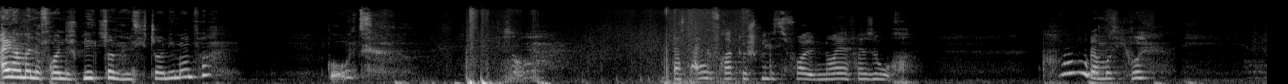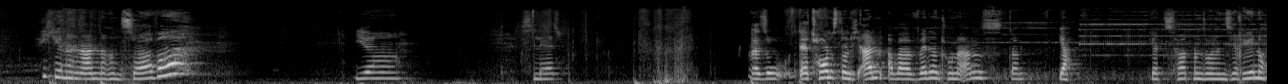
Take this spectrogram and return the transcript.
einer meiner Freunde spielt schon, heißt ich Johnny einfach. Gut. So. Das angefragte Spiel ist voll. Neuer Versuch. Puh, da muss ich wohl. Ich gehe in einen anderen Server. Ja. Es lädt. Also, der Ton ist noch nicht an, aber wenn der Ton an ist, dann. Ja. Jetzt hört man so eine Sirene.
